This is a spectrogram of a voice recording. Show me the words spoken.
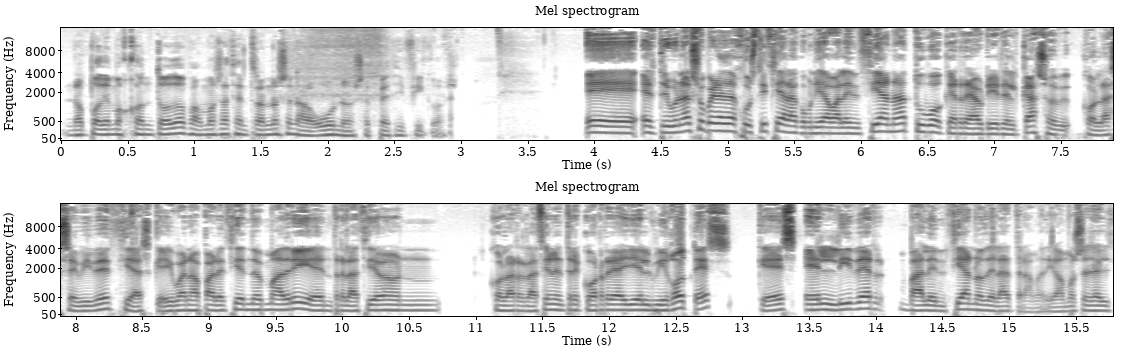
no podemos con todos, vamos a centrarnos en algunos específicos. Eh, el Tribunal Superior de Justicia de la Comunidad Valenciana tuvo que reabrir el caso con las evidencias que iban apareciendo en Madrid en relación con la relación entre Correa y el Bigotes, que es el líder valenciano de la trama. Digamos, es el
